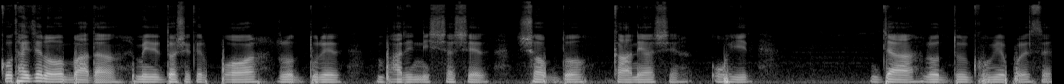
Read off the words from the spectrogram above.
কোথায় যেন বাধা। মিনিট দশেকের পর রোদ্দুরের ভারী নিঃশ্বাসের শব্দ কানে আসে। ওহির যা রোদ্দুর ঘুমিয়ে পড়েছে।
